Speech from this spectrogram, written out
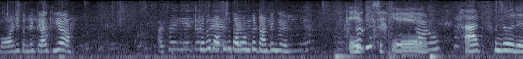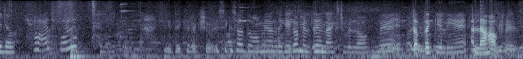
कौन ही तुमने क्या किया? अच्छा ये चलो वापस उतारो अंकल डांटेंगे। जल्दी से उतारो। हाथ फुल दे दो। हाथ फुल? ये देखिए रक्षा इसी के साथ दुआ में याद रखिएगा। मिलते हैं नेक्स्ट व्लॉग में। तब तक के लिए अल्लाह हाफिज।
